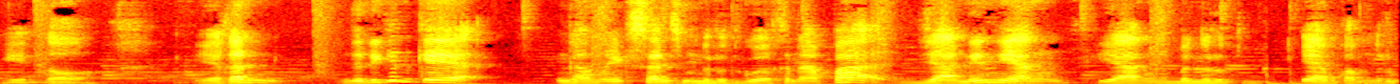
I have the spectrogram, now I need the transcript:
gitu. Ya kan, jadi kan kayak nggak make sense menurut gue. Kenapa janin yang yang menurut ya bukan menurut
